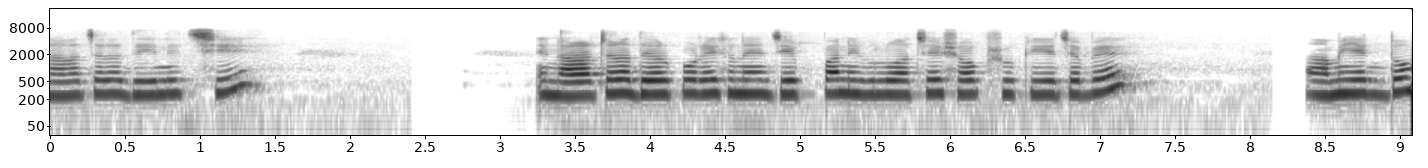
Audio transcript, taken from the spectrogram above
নাড়াচাড়া দিয়ে নিচ্ছি। এই নাড়াচাড়া দেওয়ার পর এখানে যে পানিগুলো আছে সব শুকিয়ে যাবে। আমি একদম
